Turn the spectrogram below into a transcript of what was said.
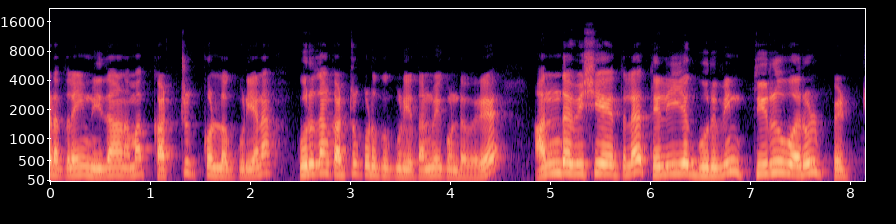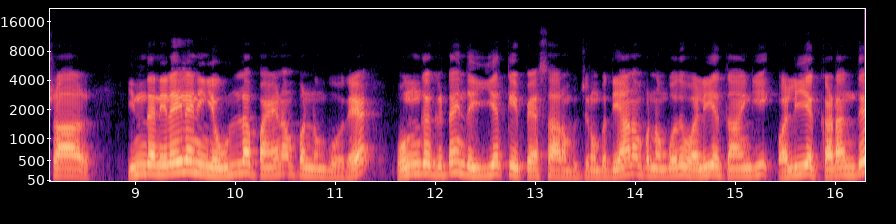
இடத்துலையும் நிதானமாக கற்றுக்கொள்ளக்கூடிய ஏன்னா குரு தான் கற்றுக் கொடுக்கக்கூடிய தன்மை கொண்டவர். அந்த விஷயத்துல தெளிய குருவின் திருவருள் பெற்றால் இந்த நிலையில நீங்க உள்ள பயணம் பண்ணும்போதே உங்ககிட்ட இந்த இயற்கை பேச ஆரம்பிச்சிடும் இப்போ தியானம் பண்ணும்போது வழியை தாங்கி வழியை கடந்து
